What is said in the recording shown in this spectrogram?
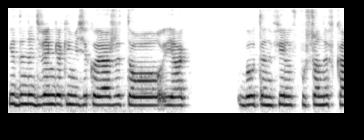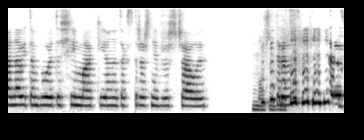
Jedyny dźwięk, jaki mi się kojarzy, to jak był ten film wpuszczony w kanał i tam były te ślimaki, one tak strasznie wrzeszczały. Może Teraz, być. teraz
